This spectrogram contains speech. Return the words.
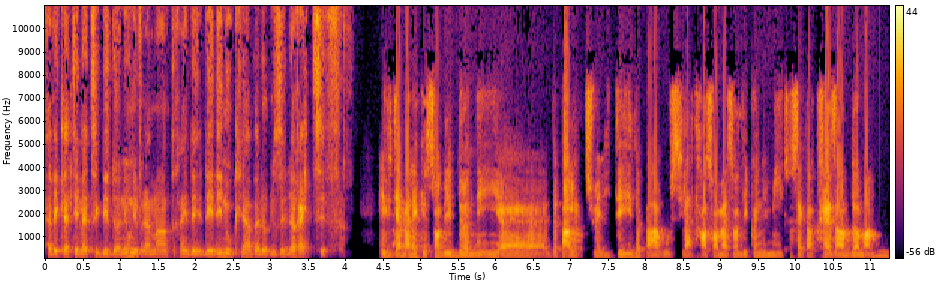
avec la thématique des données, on est vraiment en train d'aider nos clients à valoriser leurs actifs. Évidemment, la question des données, euh, de par l'actualité, de par aussi la transformation de l'économie, c'est un secteur très en demande,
